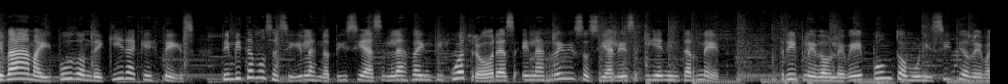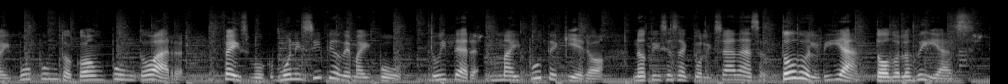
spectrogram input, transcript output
Lleva a Maipú donde quiera que estés. Te invitamos a seguir las noticias las 24 horas en las redes sociales y en internet www.municipiodemaipú.com.ar Facebook Municipio de Maipú, Twitter Maipú Te Quiero. Noticias actualizadas todo el día, todos los días.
